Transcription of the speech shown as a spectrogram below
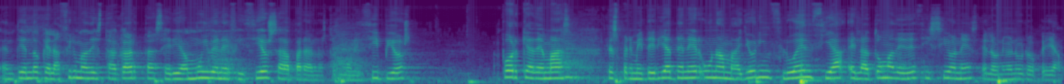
entiendo que la firma de esta carta sería muy beneficiosa para nuestros municipios porque además les permitiría tener una mayor influencia en la toma de decisiones en la Unión Europea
